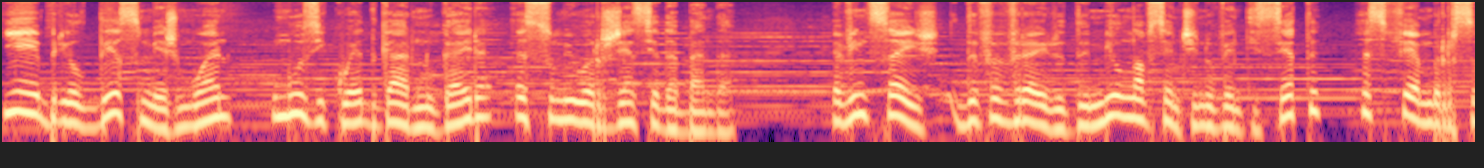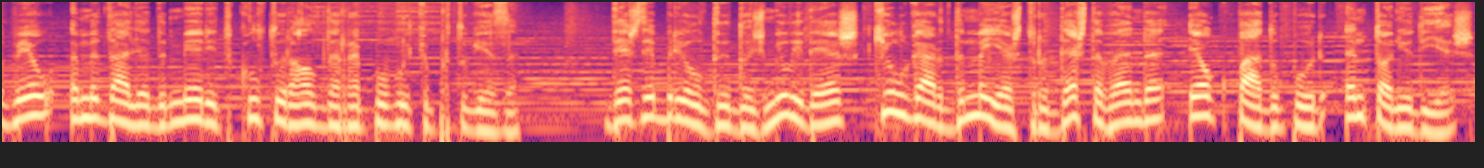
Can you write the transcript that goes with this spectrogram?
e em abril desse mesmo ano o músico Edgar Nogueira assumiu a regência da banda. A 26 de fevereiro de 1997, a SFEM recebeu a Medalha de Mérito Cultural da República Portuguesa. Desde abril de 2010 que o lugar de maestro desta banda é ocupado por António Dias.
